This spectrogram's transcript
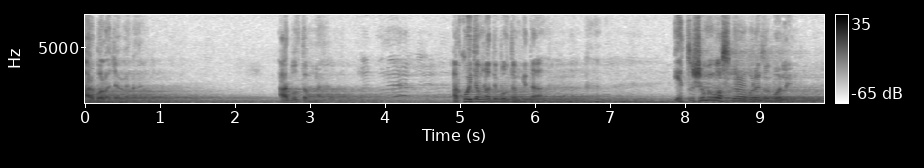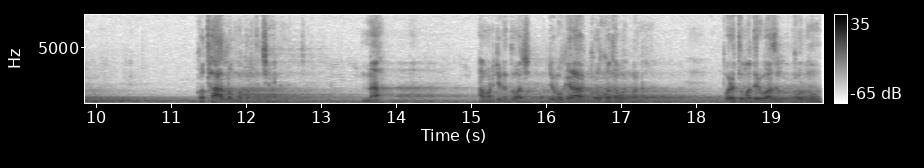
আর বলা যাবে না। আর বলতাম না। আর কইতাম না তো বলতাম কি তা। এত সময় বস করার পরে তো বলেন কথা আর লম্বা করতে চায় না। না, আমার জন্য দোয়া যুবকেরা কথা বলবা না। পরে তোমাদের ওয়াজ কর্ম,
